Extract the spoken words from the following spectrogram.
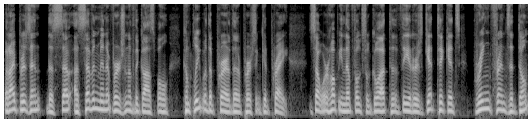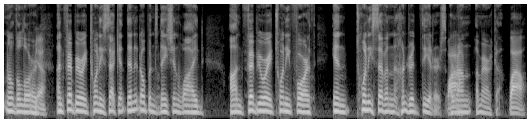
but I present the se- a seven-minute version of the gospel, complete with a prayer that a person could pray. So we're hoping that folks will go out to the theaters, get tickets, bring friends that don't know the Lord Yeah. on February 22nd. Then it opens nationwide on February 24th in 2,700 theaters Wow. around America. Wow,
